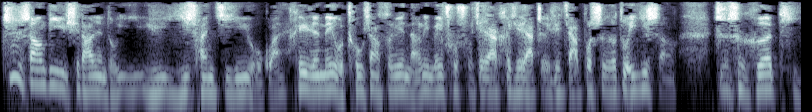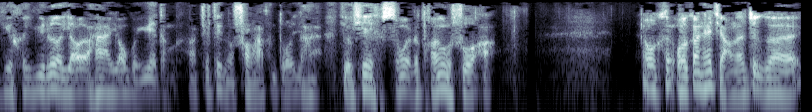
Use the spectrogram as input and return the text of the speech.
智商低于其他人种与与遗传基因有关。黑人没有抽象思维能力，没出数学家、科学家、哲学家，不适合做医生，只适合体育和娱乐，摇啊摇滚乐等啊，就这种说法很多啊。有些是我的朋友说啊。我我刚才讲了这个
